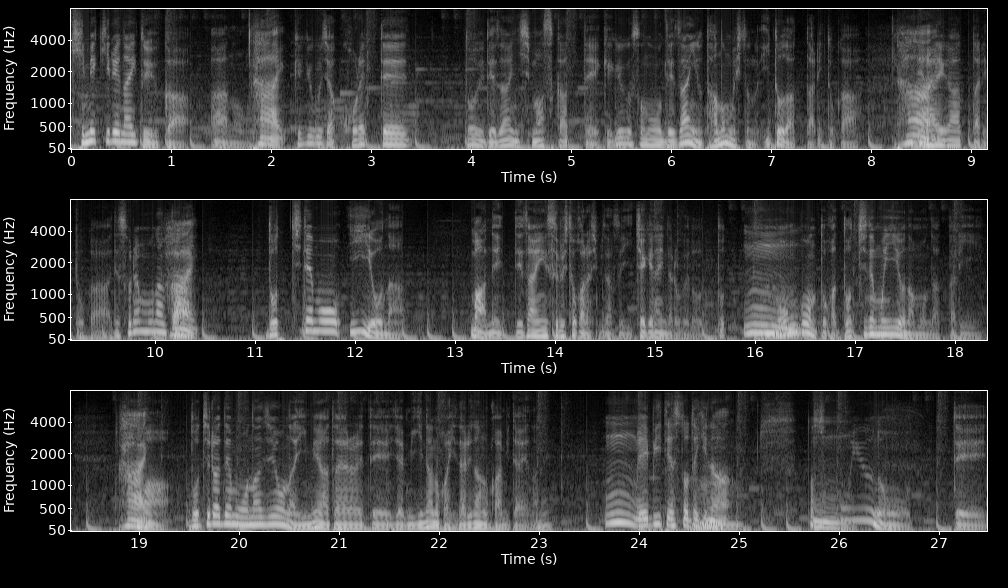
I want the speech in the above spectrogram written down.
決めきれないというかあのはい。結局じゃあこれってどういうデザインにしますかって結局そのデザインを頼む人の意図だったりとか、はい。狙いがあったりとかでそれもなんか、はい。どっちでもいいようなまあねデザインする人からしてみたら言っちゃいけないんだろうけど文言とかどっちでもいいようなもんだったり、はい。まあどちらでも同じような意味を与えられてじゃあ右なのか左なのかみたいなねうん、AB テスト的な。うんそういうのって、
